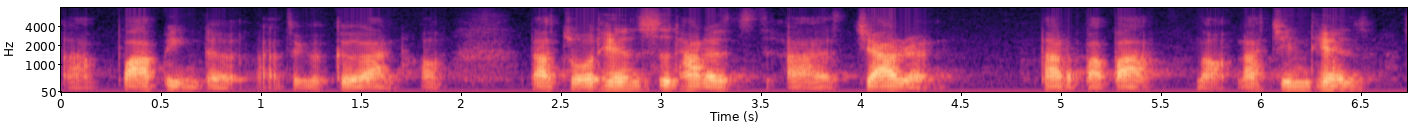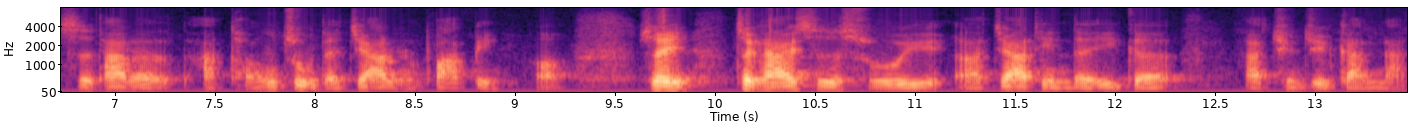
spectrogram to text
啊发病的啊这个个案啊，那昨天是他的啊家人，他的爸爸啊，那今天是他的啊同住的家人发病啊，所以这个还是属于啊家庭的一个啊群聚感染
